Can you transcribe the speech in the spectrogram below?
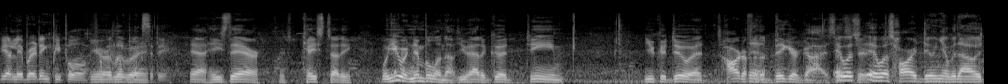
We are liberating people You're from complexity. Yeah, he's there, case study. Well, you were nimble enough, you had a good team, you could do it. It's harder for the bigger guys. That's it was, it was hard doing it without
